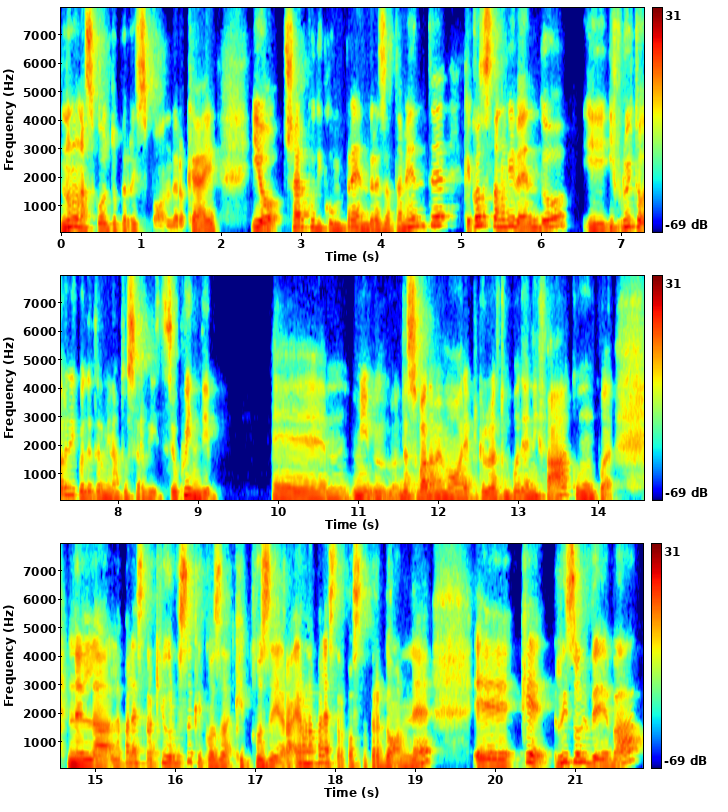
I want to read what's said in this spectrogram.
non un ascolto per rispondere, okay, io cerco di comprendere esattamente che cosa stanno vivendo i i fruitori di quel determinato servizio. Quindi, ehm, mi adesso vado a memoria perché l'ho letto un po' di anni fa, comunque nella la palestra Curves che cosa che cos'era? Era una palestra apposta per donne, ehm, che risolveva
